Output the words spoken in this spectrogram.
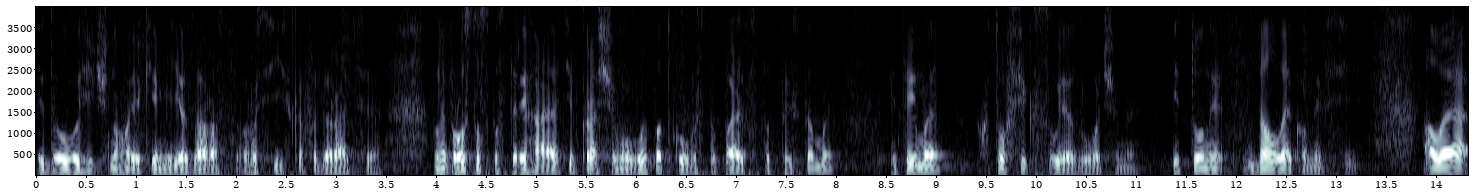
ідеологічного, яким є зараз Російська Федерація. Вони просто спостерігають і в кращому випадку виступають статистами і тими, хто фіксує злочини. І то не далеко не всі. Але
